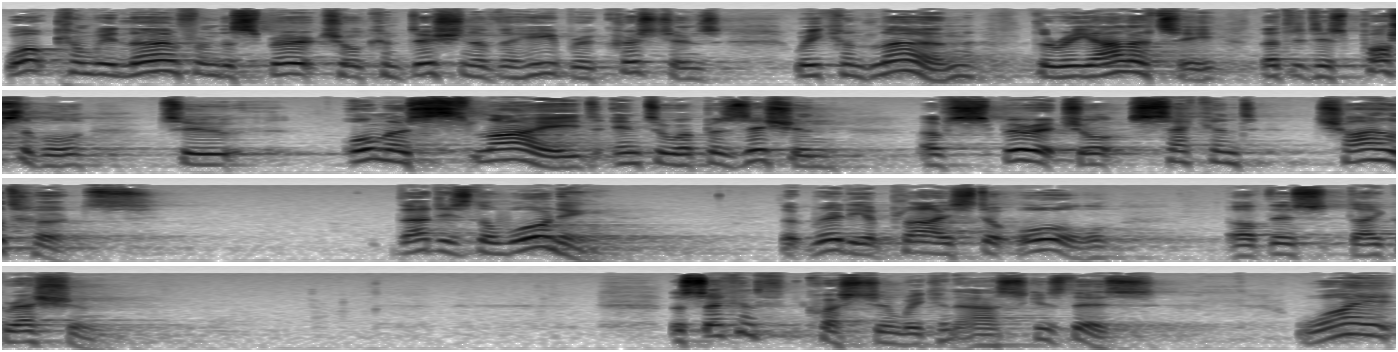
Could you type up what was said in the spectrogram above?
What can we learn from the spiritual condition of the Hebrew Christians? We can learn the reality that it is possible to almost slide into a position of spiritual second childhoods. That is the warning that really applies to all of this digression. The second question we can ask is this Why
